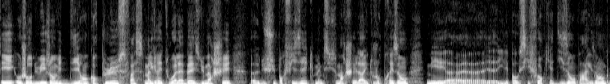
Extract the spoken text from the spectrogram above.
Et aujourd'hui, j'ai envie de dire encore plus, face malgré tout à la baisse du marché euh, du support physique, même si ce marché-là est toujours présent, mais euh, il n'est pas aussi fort qu'il y a 10 ans, par exemple.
